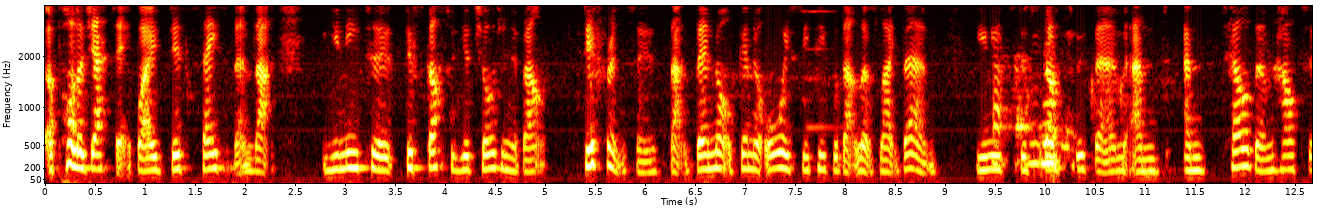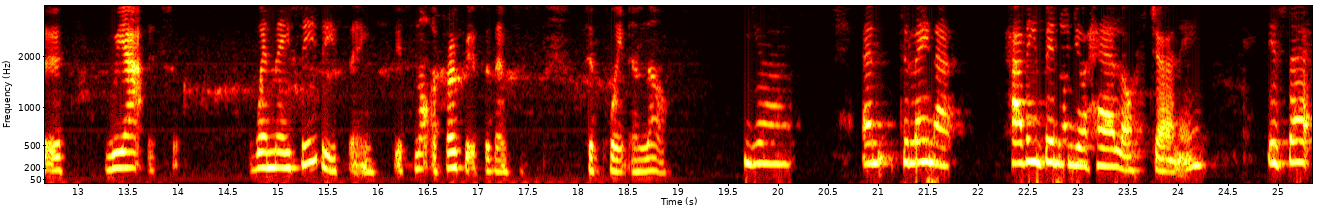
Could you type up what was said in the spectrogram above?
apologetic. But I did say to them that you need to discuss with your children about differences. That they're not going to always see people that look like them. You need to discuss with them and and tell them how to react when they see these things. It's not appropriate for them to to point and laugh. Yeah. And Delena, having been on your hair loss journey, is there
